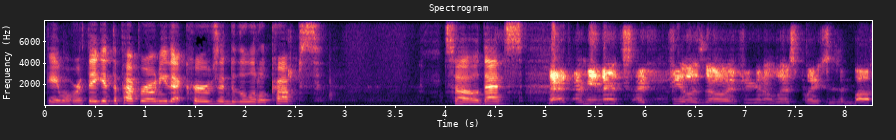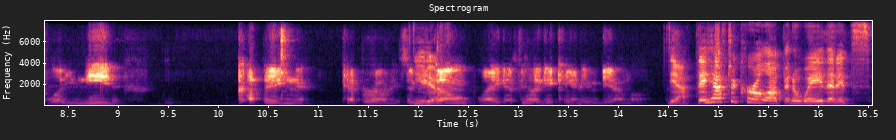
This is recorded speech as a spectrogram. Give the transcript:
Game over. They get the pepperoni that curves into the little cups. So that's That I mean, that's. I feel as though if you're gonna list places in Buffalo, you need cupping pepperonis. If You you, do. don't, like, I feel like it can't even be on the. yeah. They have to curl up in a way that it's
